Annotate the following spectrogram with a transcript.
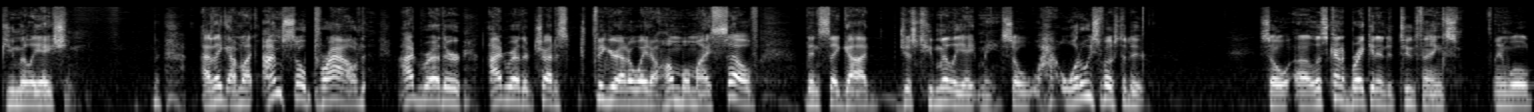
humiliation. I think I'm like, I'm so proud. I'd rather, I'd rather try to figure out a way to humble myself than say, God, just humiliate me. So, how, what are we supposed to do? So, uh, let's kind of break it into two things, and we'll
